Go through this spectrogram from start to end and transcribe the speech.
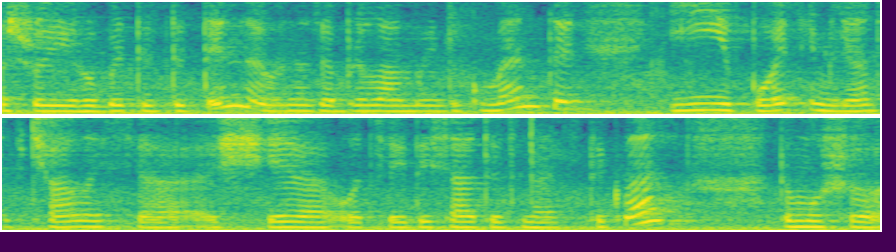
що їй робити з дитиною. Вона забрала мої документи, і потім я довчалася ще оцей 10-11 клас, тому що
